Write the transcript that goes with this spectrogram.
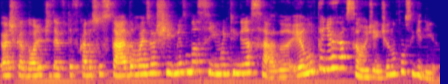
Eu acho que a Dorothy deve ter ficado assustada, mas eu achei mesmo assim muito engraçada. Eu não teria reação, gente. Eu não conseguiria.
